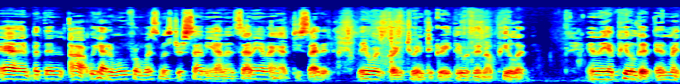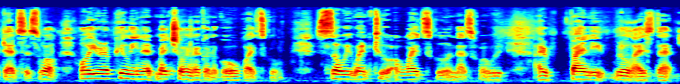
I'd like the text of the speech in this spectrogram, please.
And, but then, uh, we had to move from Westminster to Santa Ana and Santa Ana had decided they weren't going to integrate, they were going to appeal it. And they appealed it, and my dad says, well, while you're appealing it, my children are going to go to white school. So we went to a white school, and that's where we, I finally realized that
